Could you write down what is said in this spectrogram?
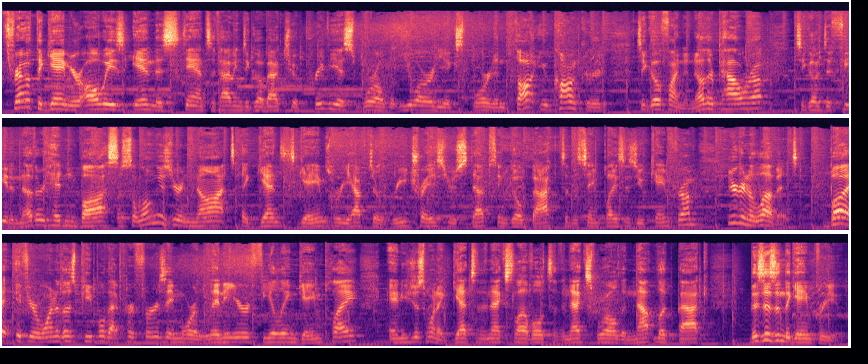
Throughout the game, you're always in this stance of having to go back to a previous world that you already explored and thought you conquered to go find another power up, to go defeat another hidden boss. So long as you're not against games where you have to retrace your steps and go back to the same places you came from, you're to love it. But if you're one of those people that prefers a more linear feeling gameplay and you just want to get to the next level, to the next world, and not look back, this isn't the game for you.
